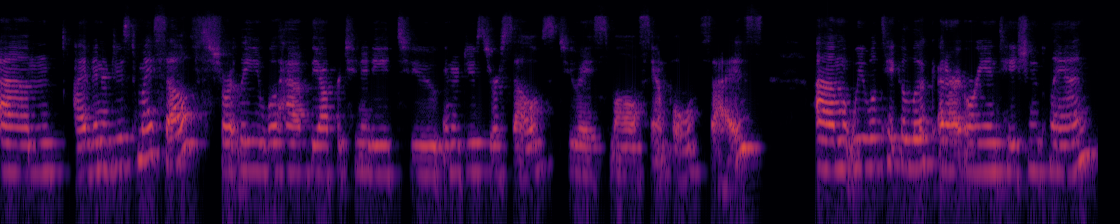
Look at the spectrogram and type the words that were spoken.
um, I've introduced myself. Shortly, you will have the opportunity to introduce yourselves to a small sample size. Um, we will take a look at our orientation plan.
